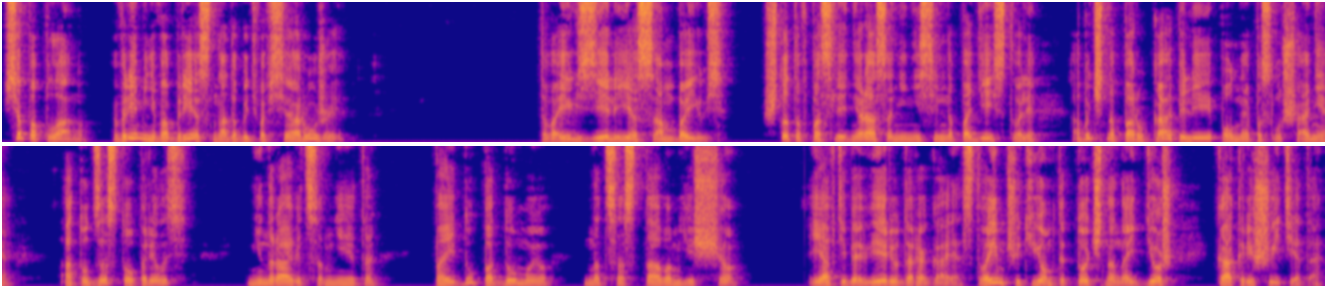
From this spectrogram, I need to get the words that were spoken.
Все по плану. Времени в обрез, надо быть во всеоружии. Твоих зелий я сам боюсь. Что-то в последний раз они не сильно подействовали. Обычно пару капель и полное послушание. А тут застопорилось. Не нравится мне это. Пойду подумаю над составом еще. Я в тебя верю, дорогая. С твоим чутьем ты точно найдешь, как решить это.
